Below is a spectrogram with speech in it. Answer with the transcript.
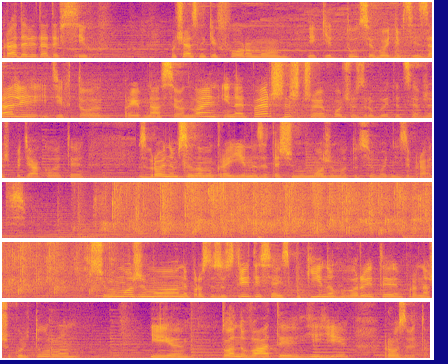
Рада вітати всіх учасників форуму, які тут сьогодні в цій залі, і ті, хто приєднався онлайн. І найперше, що я хочу зробити, це вже ж подякувати Збройним силам України за те, що ми можемо тут сьогодні зібратися. Що ми можемо не просто зустрітися і спокійно говорити про нашу культуру і планувати її розвиток.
